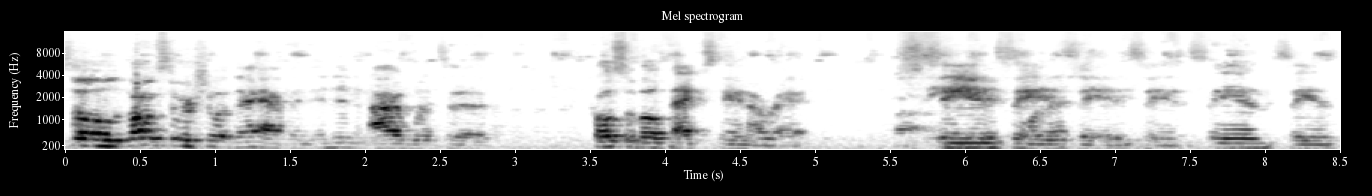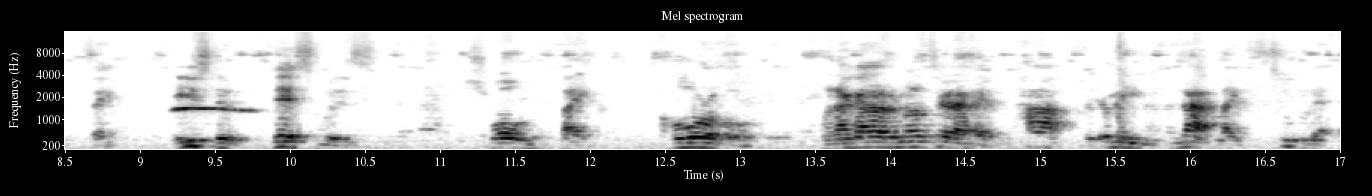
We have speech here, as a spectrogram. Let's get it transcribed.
so, long story short, that happened. And then I went to Kosovo, Pakistan, Iraq. Sand, sand, sand, sand, sand, sand, sand. It used to, this was swollen, like horrible. When I got out of the military, I had pop. I mean, not like super bad,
